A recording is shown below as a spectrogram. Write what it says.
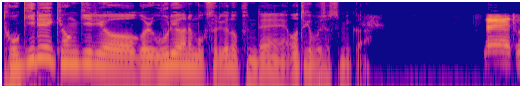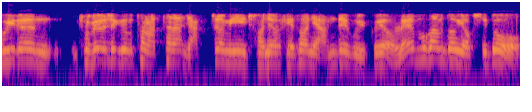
독일의 경기력을 우려하는 목소리가 높은데 어떻게 보셨습니까? 네, 독일은 조별리그부터 나타난 약점이 전혀 개선이 안 되고 있고요. 레브 감독 역시도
